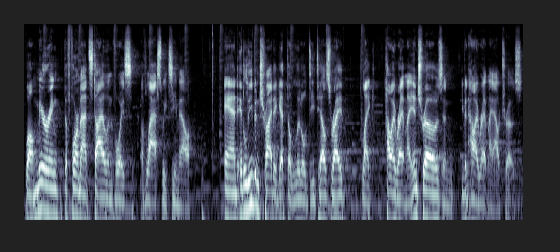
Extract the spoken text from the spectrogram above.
while mirroring the format, style, and voice of last week's email. And it'll even try to get the little details right, like how I write my intros and even how I write my outros.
